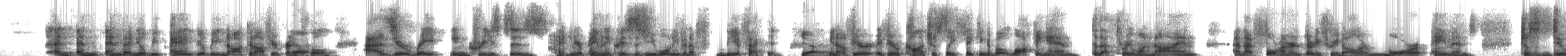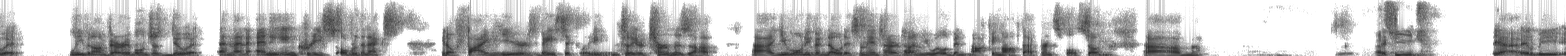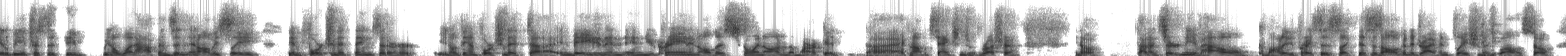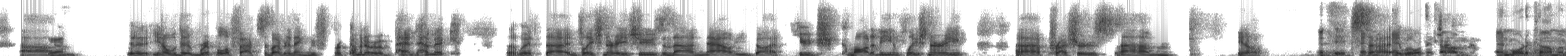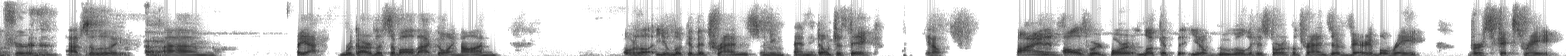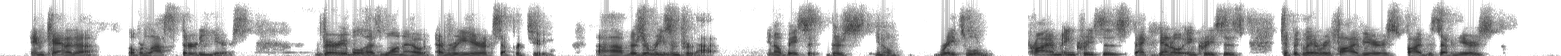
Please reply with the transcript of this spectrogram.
and and and then you'll be paying you'll be knocking off your principal yeah. as your rate increases and your payment increases you won't even be affected yeah you know if you're if you're consciously thinking about locking in to that 319 and that $433 more payment just do it leave it on variable and just do it. And then any increase over the next you know five years basically until your term is up uh, you won't even notice and the entire time you will have been knocking off that principal. So um, that's huge. Yeah, it'll be it'll be interesting to see you know what happens, and, and obviously the unfortunate things that are you know the unfortunate uh, invasion in, in Ukraine and all this going on in the market, uh, economic sanctions with Russia, you know that uncertainty of how commodity prices like this is all going to drive inflation as well. So um, yeah. it, you know the ripple effects of everything. We've, we're coming out of a pandemic with uh, inflationary issues, and then now you've got huge commodity inflationary uh, pressures. Um, you know it's and, uh, and it will more to come and more to come i'm sure absolutely um, but yeah regardless of all that going on over the you look at the trends and you and don't just take you know mine and paul's word for it look at the you know google the historical trends of variable rate versus fixed rate in canada over the last 30 years variable has won out every year except for two um, there's a reason for that you know basic there's you know rates will prime increases, Bank of Canada increases, typically every five years, five to seven years,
